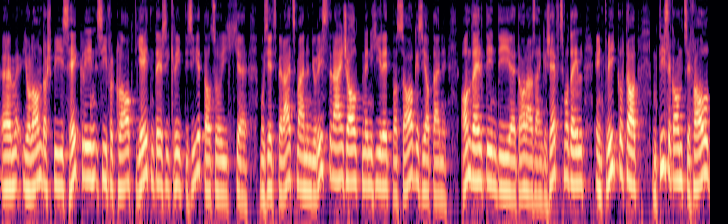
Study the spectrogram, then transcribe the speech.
Ähm, Jolanda Spies-Hecklin, sie verklagt jeden, der sie kritisiert. Also ich äh, muss jetzt bereits meinen Juristen einschalten, wenn ich ihr etwas sage. Sie hat eine Anwältin, die äh, daraus ein Geschäftsmodell entwickelt hat. Und dieser ganze Fall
